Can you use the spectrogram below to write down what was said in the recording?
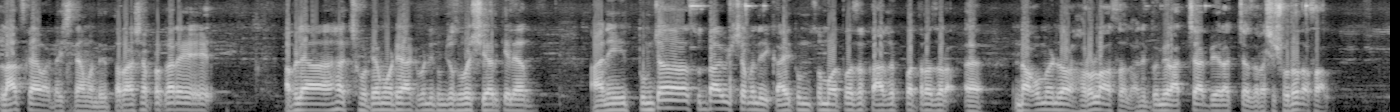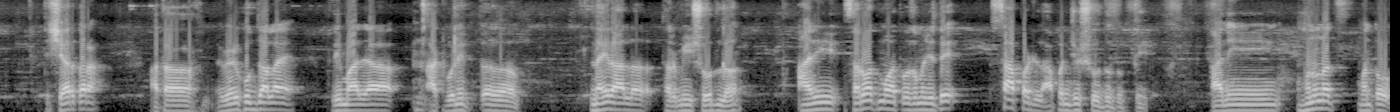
लाज काय वाटायची त्यामध्ये? तर अशा प्रकारे आपल्या ह्या छोट्या मोठ्या आठवणी तुमच्यासोबत शेअर केल्या. आणि तुमच्यासुद्धा आयुष्यामध्ये काही तुमचं महत्त्वाचं कागदपत्र जर डॉक्युमेंट जर हरवलं असेल आणि तुम्ही रातच्या बेरातच्या जर असे शोधत असाल ते शेअर करा. आता वेळ खूप झाला आहे तरी माझ्या आठवणीत नाही राहिलं तर मी शोधलं. आणि सर्वात महत्त्वाचं म्हणजे ते सापडलं आपण जे शोधत होतो. ते आणि म्हणूनच म्हणतो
